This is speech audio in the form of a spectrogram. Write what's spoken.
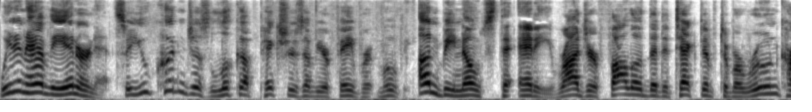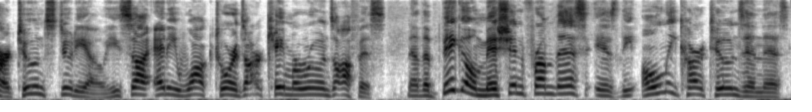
we didn't have the internet, so you couldn't just look up pictures of your favorite movie. Unbeknownst to Eddie, Roger followed the detective to Maroon Cartoon Studio. He saw Eddie walk towards RK Maroon's office. Now, the big omission from this is the only cartoons in this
